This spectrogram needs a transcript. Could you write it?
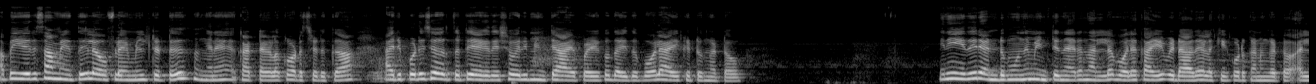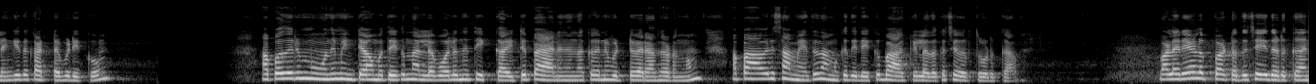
അപ്പോൾ ഈ ഒരു സമയത്ത് ലോ ഫ്ലെയിമിൽ ഇട്ടിട്ട് ഇങ്ങനെ കട്ടകളൊക്കെ ഉടച്ചെടുക്കുക. അരിപ്പൊടി ചേർത്തിട്ട് ഏകദേശം ഒരു മിനിറ്റ് ആയപ്പോഴേക്കും ഇതുപോലെ ആയി കിട്ടും കേട്ടോ. ഇനി ഇത് രണ്ട് മൂന്ന് മിനിറ്റ് നേരം നല്ലപോലെ കൈ വിടാതെ ഇളക്കി കൊടുക്കണം കേട്ടോ. അല്ലെങ്കിൽ ഇത് കട്ട പിടിക്കും. അപ്പോൾ അതൊരു മൂന്ന് മിനിറ്റ് ആകുമ്പോഴത്തേക്കും നല്ലപോലെ ഒന്ന് തിക്കായിട്ട് പാനിൽ നിന്നൊക്കെ ഇങ്ങനെ വിട്ടു വരാൻ തുടങ്ങും. അപ്പോൾ ആ ഒരു സമയത്ത് നമുക്കിതിലേക്ക് ബാക്കിയുള്ളതൊക്കെ ചേർത്ത് കൊടുക്കാം. വളരെ എളുപ്പമായിട്ട് ഇത് ചെയ്തെടുക്കാൻ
